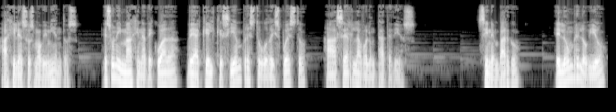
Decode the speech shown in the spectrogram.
ágil en sus movimientos, es una imagen adecuada de aquel que siempre estuvo dispuesto a hacer la voluntad de Dios. Sin embargo, el hombre lo vio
